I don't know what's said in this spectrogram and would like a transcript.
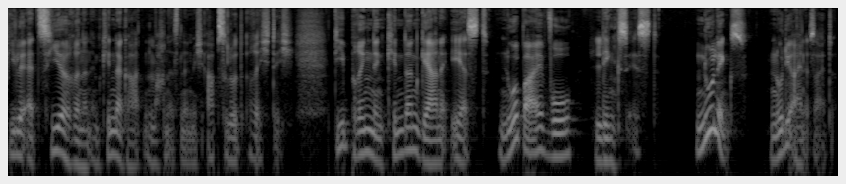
Viele Erzieherinnen im Kindergarten machen es nämlich absolut richtig. Die bringen den Kindern gerne erst nur bei, wo links ist. Nur links nur die eine Seite.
